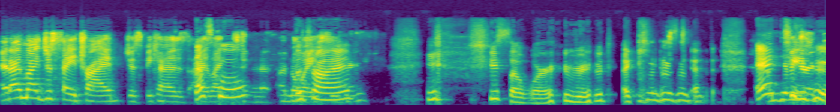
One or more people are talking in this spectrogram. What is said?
And I might just say tribe just because That's I like cool. to annoy The tribe. Susan. She's so word rude. I can't stand it. I'm And giving her a Tihu.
